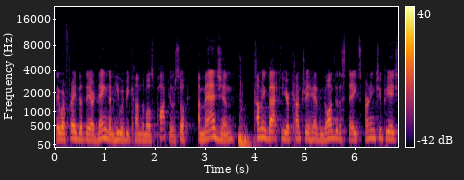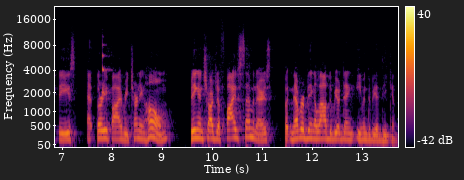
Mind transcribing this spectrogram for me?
They were afraid that they ordained him, he would become the most popular. So imagine coming back to your country, having gone to the States, earning two PhDs, at 35, returning home, being in charge of five seminaries, but never being allowed to be ordained even to be a deacon.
